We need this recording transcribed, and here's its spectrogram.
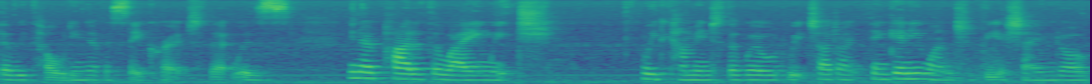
the withholding of a secret that was, you know, part of the way in which we'd come into the world, which I don't think anyone should be ashamed of.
